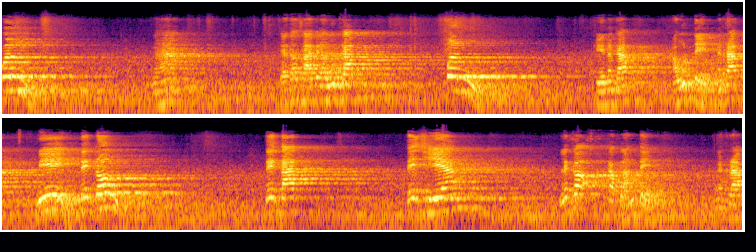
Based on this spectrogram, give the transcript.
ปึ้งนะฮะ ใช้เท้าซ้ายเป็นอาวุธครับปึ้งโอเคนะครับ อาวุธเตะนะครับ มีเตะตรง เตะตัด เตะเฉียง แล้วก็กลับหลังเตะนะครับ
